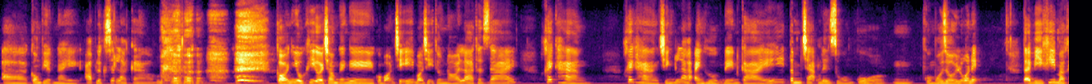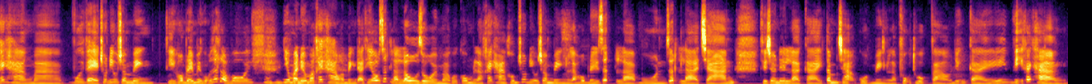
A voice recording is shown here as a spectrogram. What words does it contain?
À, công việc này áp lực rất là cao. Có nhiều khi ở trong cái nghề của bọn chị bọn chị thường nói là thật ra ấy khách hàng khách hàng chính là ảnh hưởng đến cái tâm trạng lên xuống của ừ, của môi giới luôn ấy tại vì khi mà khách hàng mà vui vẻ chốt deal cho mình thì hôm đấy mình cũng rất là vui. Nhưng mà nếu mà khách hàng mà mình đã theo rất là lâu rồi mà cuối cùng là khách hàng không chốt deal cho mình là hôm đấy rất là buồn rất là chán. Thế cho nên là cái tâm trạng của mình là phụ thuộc vào những cái vị khách hàng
